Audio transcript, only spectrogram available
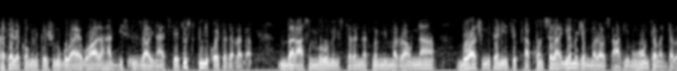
ከቴሌኮሙኒኬሽኑ ጉባኤ በኋላ ሐዲስ እዛው ዩናይትድ ስቴትስ ውስጥ እንዲቆይ ተደረገ። በራስ ምሩ ሚኒስትርነት በሚመራውና በዋሽንግተን የኢትዮጵያ ቆንስላ የመጀመሪያው ጸሐፊ መሆን ተመደበ።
